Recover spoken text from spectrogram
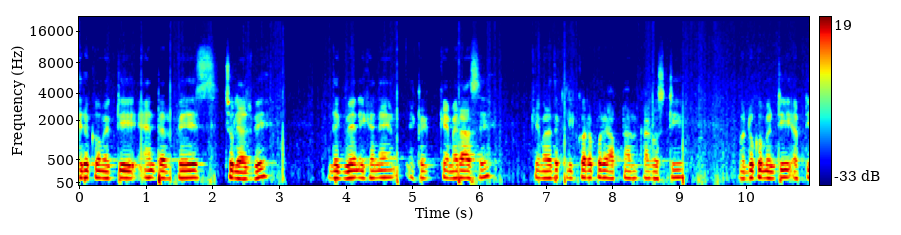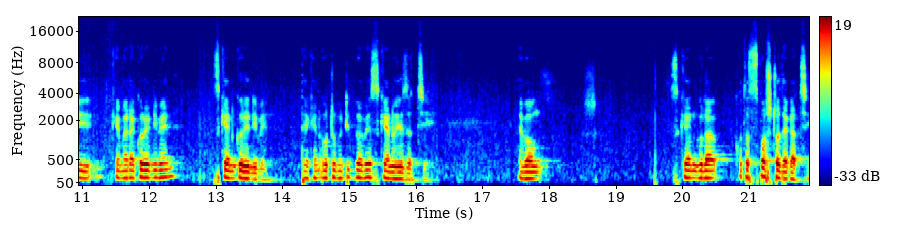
এরকম একটি এন্টারফেস চলে আসবে। দেখবেন এখানে একটা ক্যামেরা আছে। ক্যামেরাতে ক্লিক করার পরে আপনার কাগজটি ডকুমেন্টটি আপনি ক্যামেরা করে নেবেন স্ক্যান করে নেবেন। দেখেন অটোমেটিকভাবে স্ক্যান হয়ে যাচ্ছে। এবং স্ক্যানগুলো কত স্পষ্ট দেখাচ্ছে।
